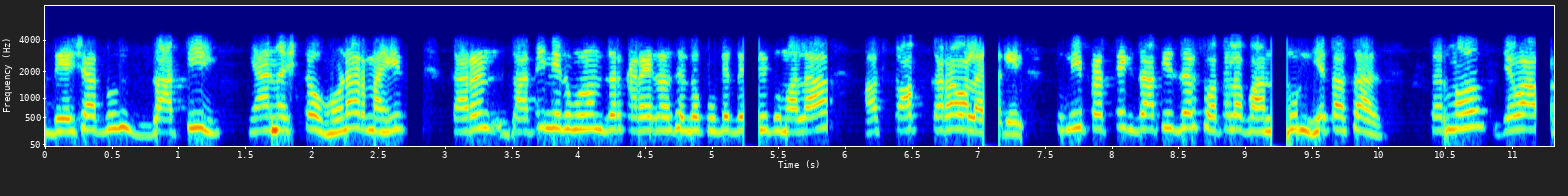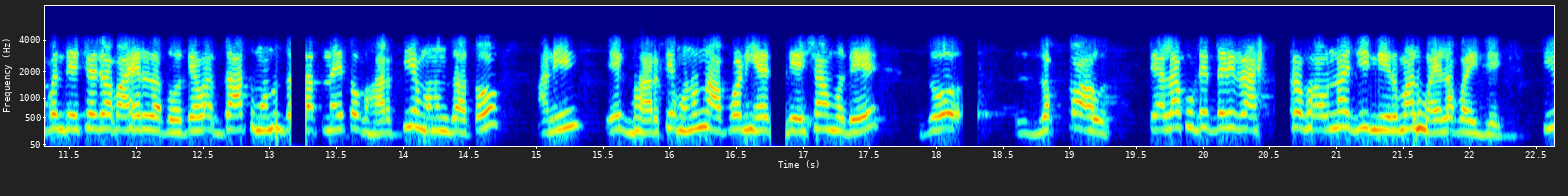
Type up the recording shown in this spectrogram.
देशातून जाती या नष्ट होणार नाहीत. कारण जाती निर्मूलन जर करायचं असेल तर कुठेतरी तुम्हाला हा स्टॉप करावा लागेल. तुम्ही प्रत्येक जाती जर स्वतःला बांधून घेत असाल तर मग जेव्हा आपण देशाच्या बाहेर जातो तेव्हा जात म्हणून जात नाही तो भारतीय म्हणून जातो आणि एक भारतीय म्हणून आपण ह्या देशामध्ये जो जगतो आहोत त्याला कुठेतरी राष्ट्रभावना जी निर्माण व्हायला पाहिजे ती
